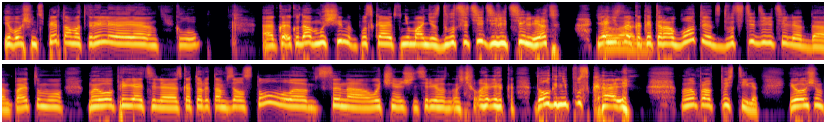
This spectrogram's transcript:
И, в общем, теперь там открыли э, клуб, э, куда мужчин пускают внимание с 29 лет. Я Да не знаю, как ладно? это работает, с 29 лет, да. Поэтому моего приятеля, с который там взял стол, э, сына очень-очень серьезного человека, долго не пускали. Но, правда, пустили. И, в общем,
